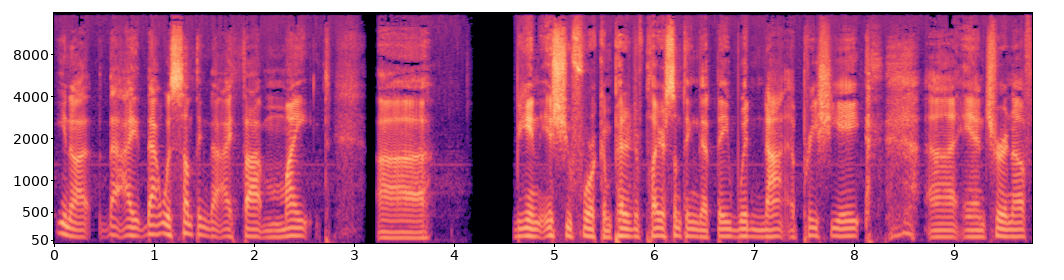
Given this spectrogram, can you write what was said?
you know, that I that was something that I thought might uh be an issue for competitive players, something that they would not appreciate. Uh, and sure enough,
